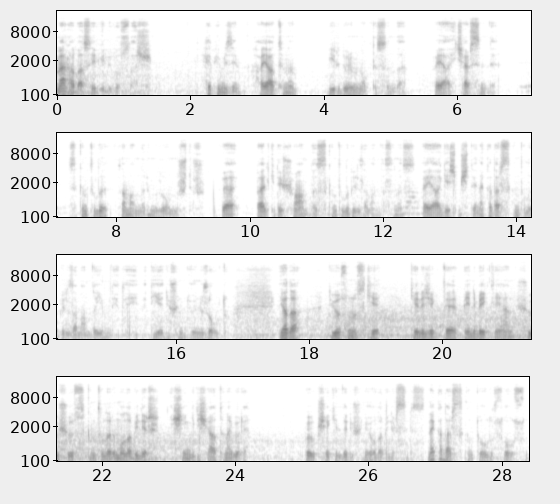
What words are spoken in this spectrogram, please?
Merhaba sevgili dostlar. Hepimizin hayatının bir dönüm noktasında veya içerisinde sıkıntılı zamanlarımız olmuştur. Ve belki de şu anda sıkıntılı bir zamandasınız veya geçmişte ne kadar sıkıntılı bir zamandayım diye, düşündüğünüz oldu. Ya da diyorsunuz ki gelecekte beni bekleyen şu şu sıkıntılarım olabilir işin gidişatına göre büyük şekilde düşünüyor olabilirsiniz. Ne kadar sıkıntı olursa olsun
